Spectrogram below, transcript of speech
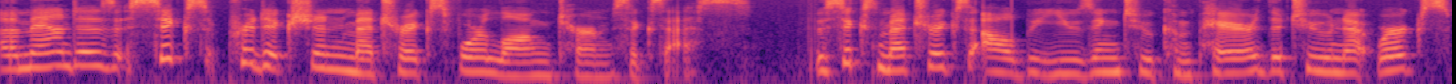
Amanda's six prediction metrics for long-term success. The six metrics I'll be using to compare the two networks,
